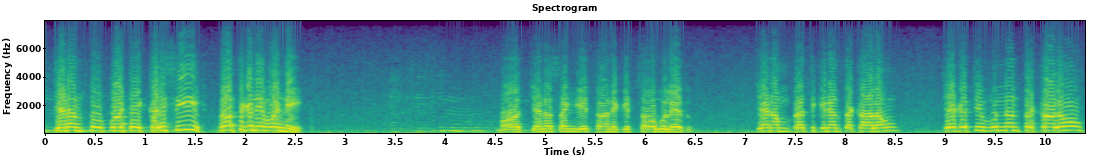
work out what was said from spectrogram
జనంతో పాటే కలిసి బ్రతకనివ్వండి. మా జన సంగీతానికి చావు లేదు. జనం బ్రతికినంత కాలం జగతి ఉన్నంత కాలం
